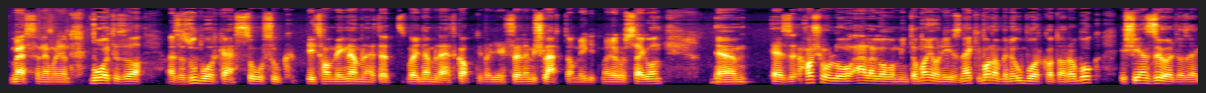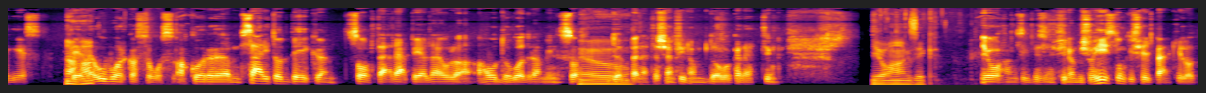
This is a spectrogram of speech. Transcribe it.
messze nem olyan. Volt ez, a, ez az uborkás szószuk, itthon még nem lehetett, vagy nem lehet kapni, vagy egyszerűen nem is láttam még itt Magyarországon. Ez hasonló állaga van, mint a majonéznek, van benne uborka darabok, és ilyen zöld az egész. Aha. Például uborka szósz, akkor um, szárított bacon szórtál rá például a, a hotdogodra, mint szó, döbbenetesen finom dolgokat ettünk. Jó hangzik. Jó hangzik, bizony finom is. Híztunk is egy pár kilót,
